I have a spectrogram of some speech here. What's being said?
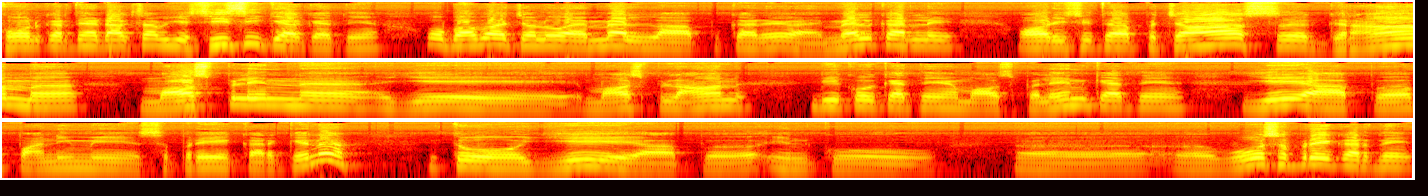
فون کرتے ہیں، ڈاکٹر صاحب، یہ سی سی کیا کہتے ہیں؟ او بابا، چلو ایم ایل آپ کریں ایم ایل کر لیں۔ اور اسی طرح پچاس گرام ماسپلن، یہ ماسپلان بھی کوئی کہتے ہیں، ماسپلین کہتے ہیں۔ یہ آپ پانی میں سپرے کر کے نا، تو یہ آپ ان کو وہ سپرے کر دیں۔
